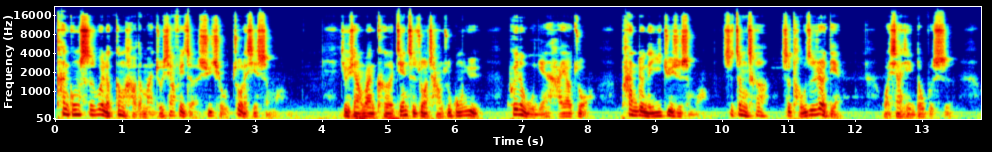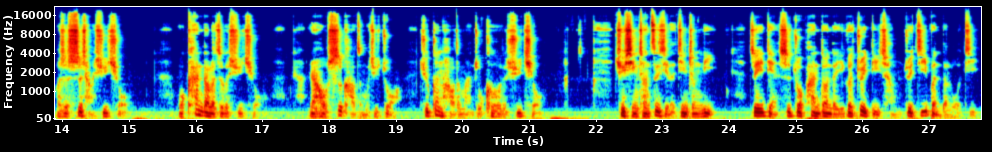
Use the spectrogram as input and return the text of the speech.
看公司为了更好的满足消费者需求做了些什么。就像万科坚持做长租公寓，亏了五年还要做，判断的依据是什么？是政策？是投资热点？我相信都不是，而是市场需求。我看到了这个需求，然后思考怎么去做，去更好的满足客户的需求。去形成自己的竞争力，这一点是做判断的一个最底层、最基本的逻辑。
